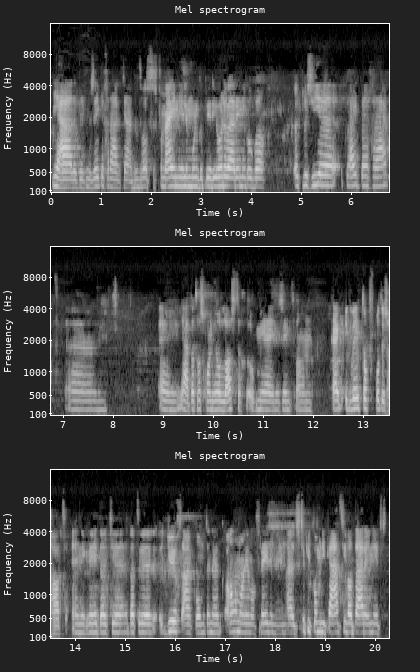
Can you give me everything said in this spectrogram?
Ja, dat heeft me zeker geraakt. Ja, dat was voor mij een hele moeilijke periode waarin ik ook wel het plezier kwijt ben geraakt. Um, en ja, dat was gewoon heel lastig. Ook meer in de zin van, kijk, ik weet topspot is hard. En ik weet dat, je, dat er jeugd aankomt. En daar heb ik allemaal helemaal vrede mee. Maar het stukje communicatie wat daarin heeft,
